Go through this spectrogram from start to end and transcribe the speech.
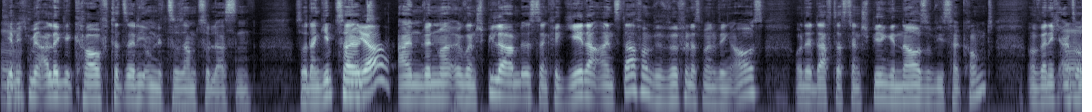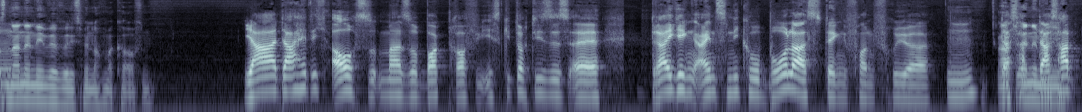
Die Mhm. habe ich mir alle gekauft, tatsächlich, um die zusammenzulassen. So, dann gibt's halt, Ja. ein, wenn mal irgendwann Spieleabend ist, dann kriegt jeder eins davon, wir würfeln das meinetwegen aus und er darf das dann spielen, genauso wie es halt kommt. Und wenn ich eins Mhm. auseinandernehmen will, würde ich es mir nochmal kaufen. Ja, da hätte ich auch so, mal so Bock drauf. Es gibt doch dieses äh, 3 gegen 1 Nico Bolas-Ding von früher. Das, Arch Enemy. das hab,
